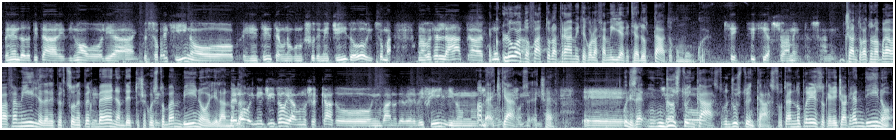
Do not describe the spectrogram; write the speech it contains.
venendo ad abitare di nuovo lì a- in questo paesino evidentemente avevano conosciuto i miei genitori insomma una cosa e l'altra comunque Loro hanno fatto la tramite con la famiglia che ti ha adottato comunque. Sì sì sì assolutamente assolutamente Ci hanno trovato una brava famiglia, delle persone per Sì. bene, hanno detto c'è questo Sì. bambino, gliel'hanno Beh, dato. i miei genitori avevano cercato invano di avere dei figli non, Vabbè, è chiaro, riusciti. eh, certo. E- Quindi sei un certo- giusto incastro, un giusto incastro. Ti hanno preso che eri già grandino,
